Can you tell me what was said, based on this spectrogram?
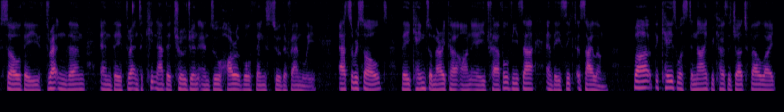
so they threatened them and they threatened to kidnap their children and do horrible things to their family. As a result, they came to America on a travel visa and they sought asylum. But the case was denied because the judge felt like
